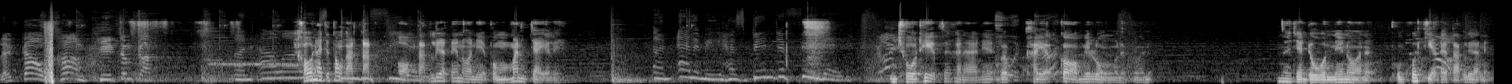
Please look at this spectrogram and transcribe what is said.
และก้าวข้ามขีดจำกัด An ally เขาน่าจะต้อง has อัด been ตัดออกตัด defeated. เลือดแน่นอนเนี่ยผมมั่นใจเลย An enemy has been defeated. มันโชว์เทพซะขนาดเนี้ยแบบใครก็ไม่ลงอะไรประมาณนี้น่าจะโดนแน่นอนอะผมโคตรเกลียดเลยตัดเลือดเนี่ย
